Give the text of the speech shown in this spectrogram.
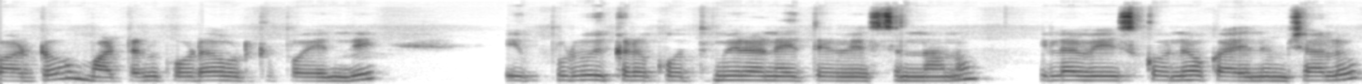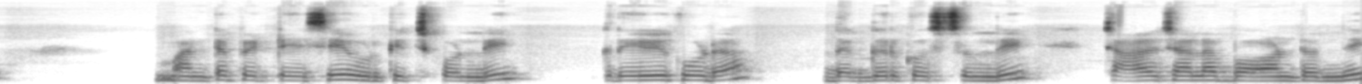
పాటు మటన్ కూడా ఉడికిపోయింది. ఇప్పుడు ఇక్కడ కొత్తిమీర అయితే వేస్తున్నాను. ఇలా వేసుకొని ఒక ఐదు నిమిషాలు మంట పెట్టేసి ఉడికించుకోండి. గ్రేవీ కూడా దగ్గరకు వస్తుంది. చాలా చాలా బాగుంటుంది.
